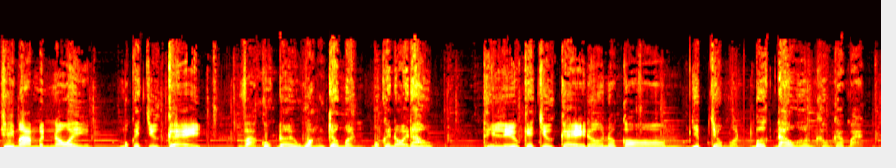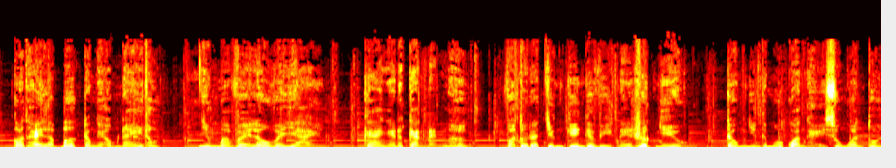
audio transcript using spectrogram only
Khi mà mình nói một cái chữ kệ và cuộc đời quăng cho mình một cái nỗi đau thì liệu cái chữ kệ đó nó có giúp cho mình bớt đau hơn không các bạn? Có thể là bớt trong ngày hôm nay thôi nhưng mà về lâu về dài càng ngày nó càng nặng hơn. Và tôi đã chứng kiến cái việc này rất nhiều trong những cái mối quan hệ xung quanh tôi.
